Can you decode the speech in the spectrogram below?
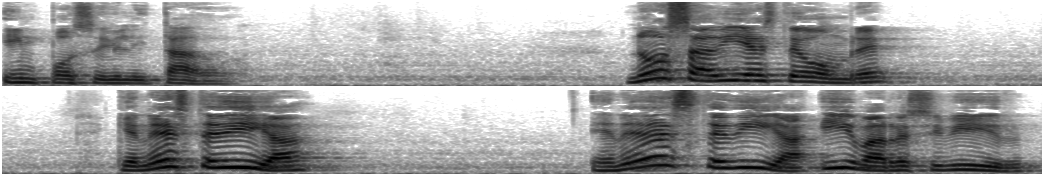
Imposibilitado. No sabía este hombre que en este día en este día iba a recibir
